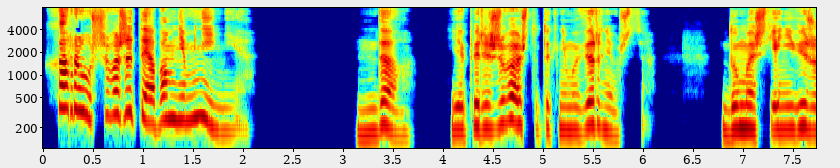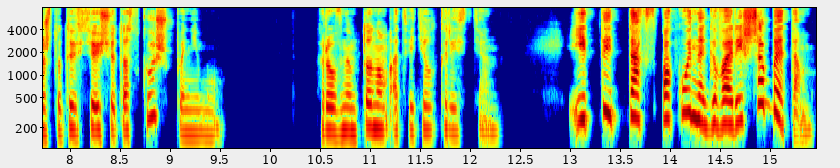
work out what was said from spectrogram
Хорошего же ты обо мне мнения. Да, я переживаю, что ты к нему вернешься. Думаешь, я не вижу, что ты все еще тоскуешь по нему? Ровным тоном ответил Кристиан. И ты так спокойно говоришь об этом?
